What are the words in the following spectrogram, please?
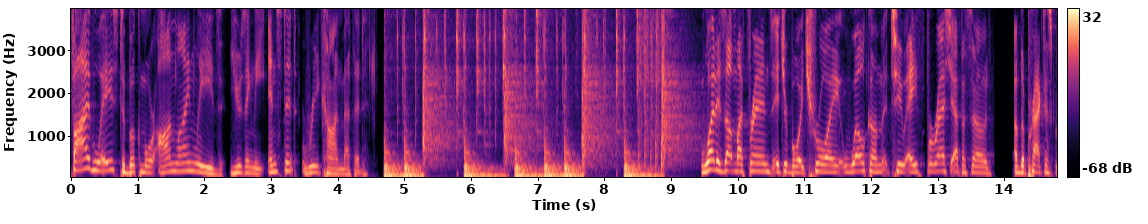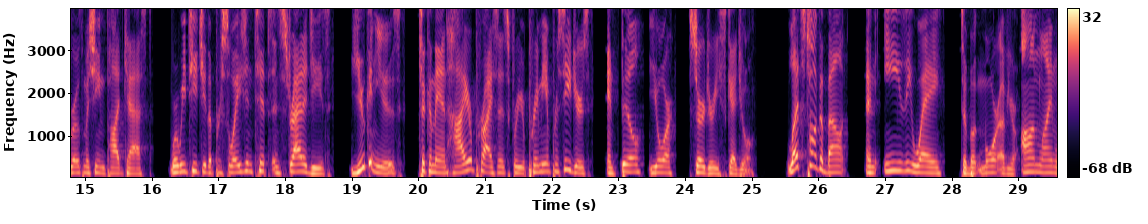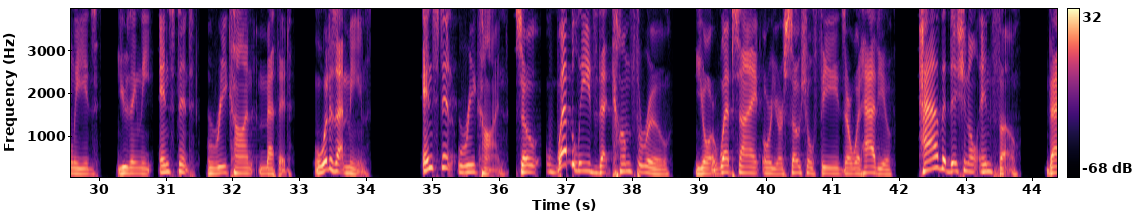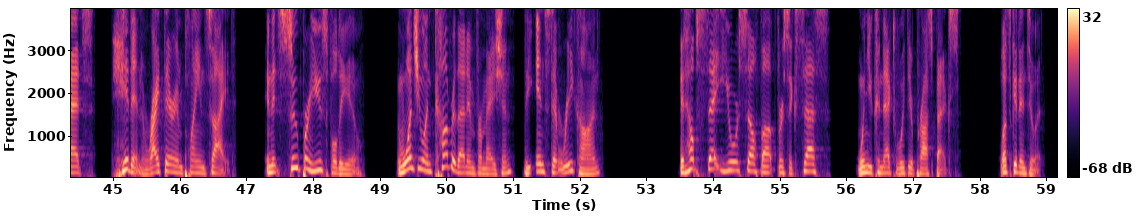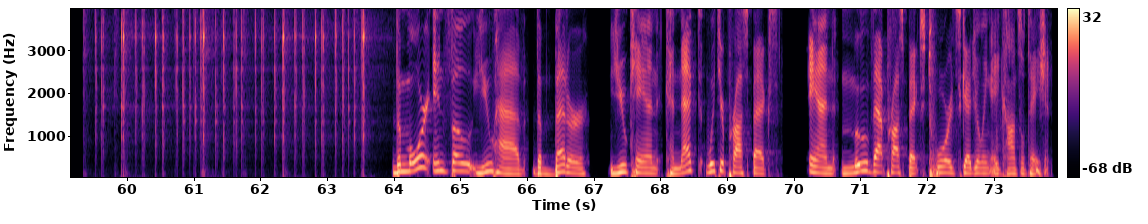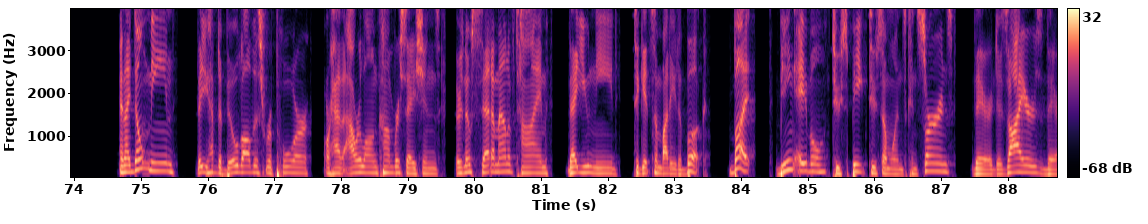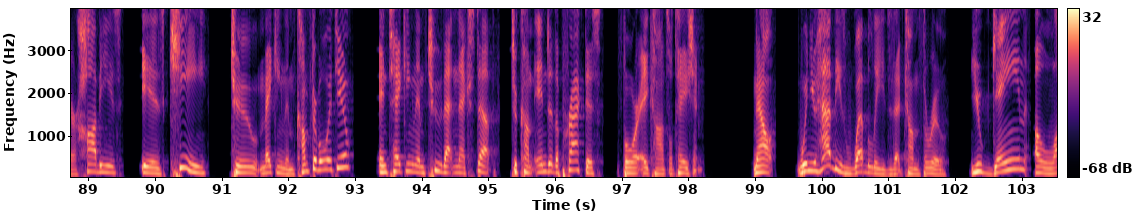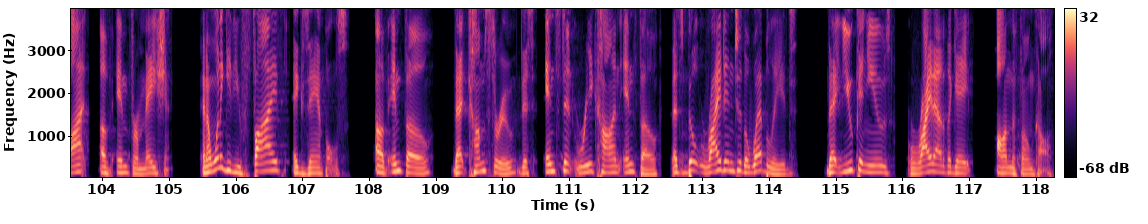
Five ways to book more online leads using the instant recon method. What is up, my friends? It's your boy Troy. Welcome to a fresh episode of the Practice Growth Machine podcast, where we teach you the persuasion tips and strategies you can use to command higher prices for your premium procedures and fill your surgery schedule. Let's talk about an easy way to book more of your online leads using the instant recon method. What does that mean? Instant recon. So, web leads that come through your website or your social feeds or what have you have additional info that's hidden right there in plain sight. And it's super useful to you. And once you uncover that information, the instant recon, it helps set yourself up for success when you connect with your prospects. Let's get into it. The more info you have, the better you can connect with your prospects and move that prospect towards scheduling a consultation. And I don't mean that you have to build all this rapport or have hour long conversations. There's no set amount of time that you need to get somebody to book. But being able to speak to someone's concerns, their desires, their hobbies is key to making them comfortable with you and taking them to that next step to come into the practice for a consultation. Now, when you have these web leads that come through, you gain a lot of information. And I want to give you five examples of info that comes through this instant recon info that's built right into the web leads that you can use right out of the gate on the phone call.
